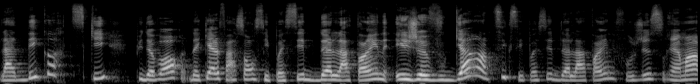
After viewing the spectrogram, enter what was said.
la décortiquer, puis de voir de quelle façon c'est possible de l'atteindre. Et je vous garantis que c'est possible de l'atteindre. Il faut juste vraiment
